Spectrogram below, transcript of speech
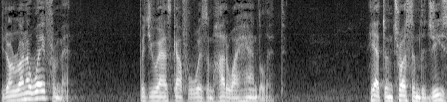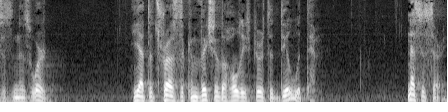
you don't run away from it. But you ask God for wisdom how do I handle it? He had to entrust him to Jesus in His Word. He had to trust the conviction of the Holy Spirit to deal with them. Necessary.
